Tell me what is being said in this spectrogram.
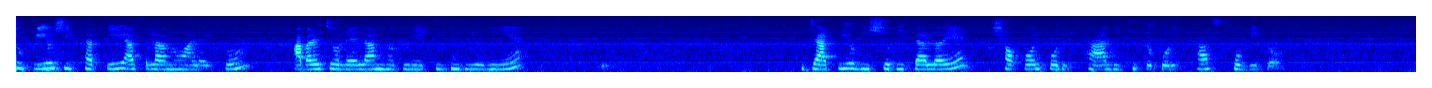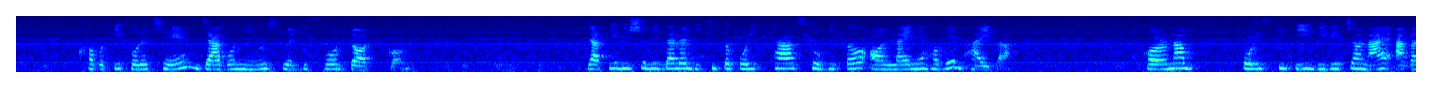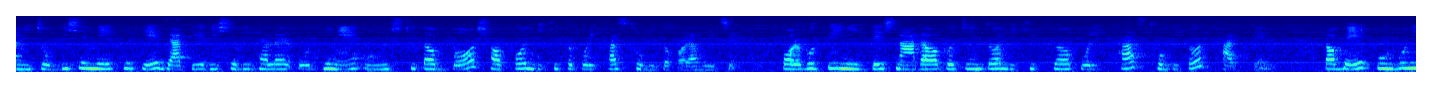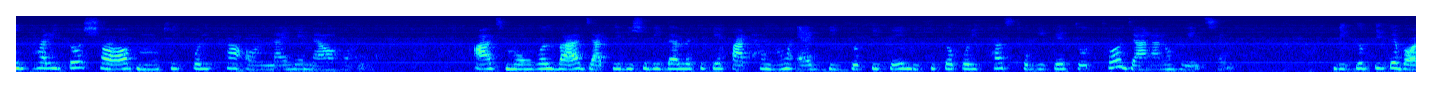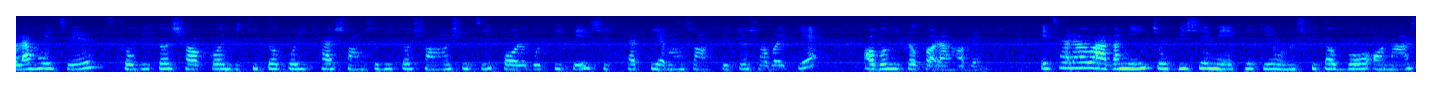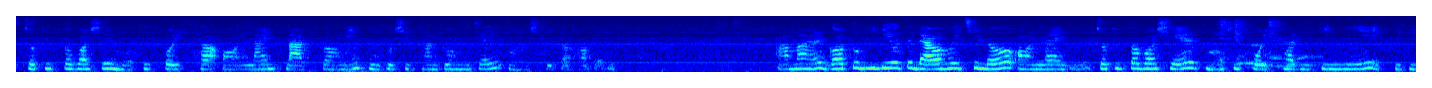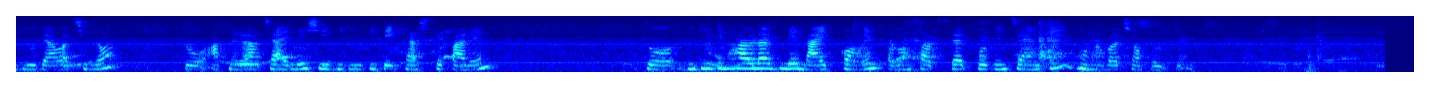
সুপ্রিয় শিক্ষার্থী, আসসালামু আলাইকুম। আবারও চলে এলাম নতুন একটি ভিডিও নিয়ে। জাতীয় বিশ্ববিদ্যালয়ে সকল পরীক্ষা, লিখিত পরীক্ষা স্থগিত। খবরটি করেছে Jago news twenty four dot com জাতীয় বিশ্ববিদ্যালয়ের লিখিত পরীক্ষা স্থগিত অনলাইনে হবে ভাইবা। করোনা পরিস্থিতি বিবেচনায় আগামী চব্বিশে মে থেকে জাতীয় বিশ্ববিদ্যালয়ের অধীনে অনুষ্ঠিতব্য সকল লিখিত পরীক্ষা স্থগিত করা হয়েছে। পরবর্তী নির্দেশ না দেওয়া পর্যন্ত লিখিত পরীক্ষা স্থগিত থাকবে। তবে পূর্ব নির্ধারিত সব মৌখিক পরীক্ষা অনলাইনে নেওয়া হবে। আজ মঙ্গলবার জাতীয় বিশ্ববিদ্যালয় থেকে পাঠানো এক বিজ্ঞপ্তিতে লিখিত পরীক্ষা স্থগিতের তথ্য জানানো হয়েছে। বিজ্ঞপ্তিতে বলা হয়েছে, স্থগিত সকল লিখিত পরীক্ষার সংশোধিত সময়সূচি পরবর্তীতে শিক্ষার্থী এবং সংশ্লিষ্ট সবাইকে অবহিত করা হবে। এছাড়াও আগামী চব্বিশে মে থেকে অনুষ্ঠিতব্য অনার্স চতুর্থ বর্ষের মৌখিক পরীক্ষা অনলাইন প্ল্যাটফর্মে পূর্ব সিদ্ধান্ত অনুযায়ী অনুষ্ঠিত হবে। আমার গত ভিডিওতে দেওয়া হয়েছিল অনলাইন চতুর্থ বর্ষের মৌখিক পরীক্ষার রুটিন নিয়ে একটি ভিডিও দেওয়া ছিল। তো আপনারা চাইলে সেই ভিডিওটি দেখে আসতে পারেন। তো ভিডিওটি ভালো লাগলে লাইক কমেন্ট এবং সাবস্ক্রাইব করবেন চ্যানেলটি। ধন্যবাদ সকলকে।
